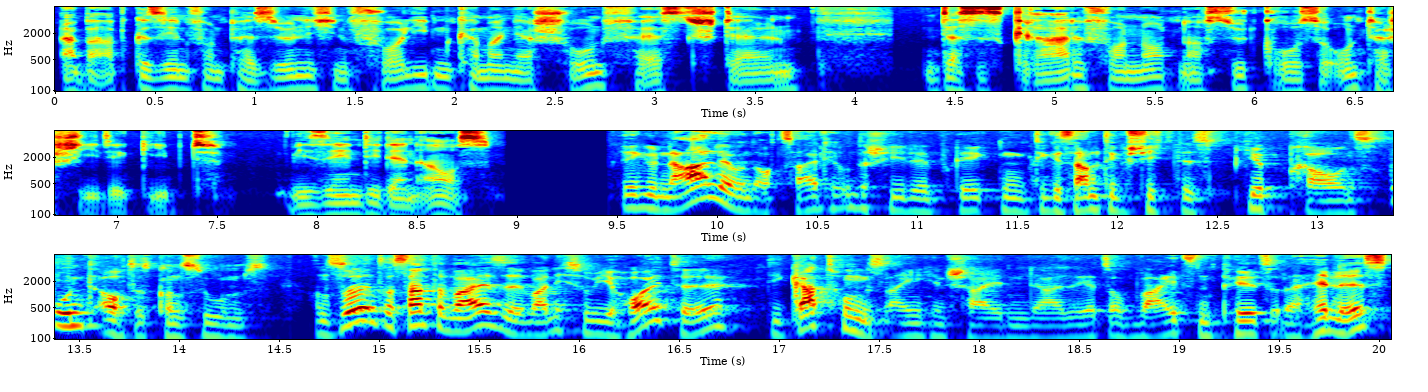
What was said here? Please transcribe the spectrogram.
aber abgesehen von persönlichen Vorlieben kann man ja schon feststellen, dass es gerade von Nord nach Süd große Unterschiede gibt. Wie sehen die denn aus? Regionale und auch zeitliche Unterschiede prägen die gesamte Geschichte des Bierbrauens und auch des Konsums. Und so interessanterweise war nicht so wie heute die Gattung das eigentlich Entscheidende, also jetzt ob Weizen, Pilz oder Helles,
